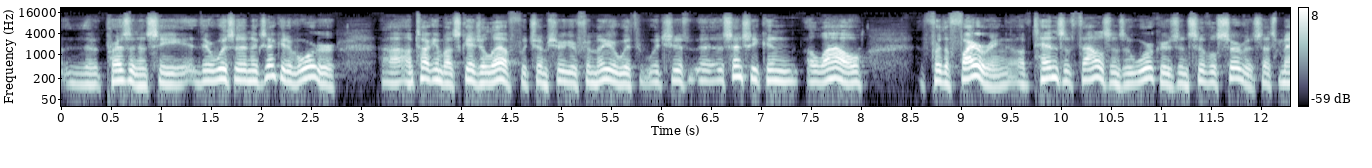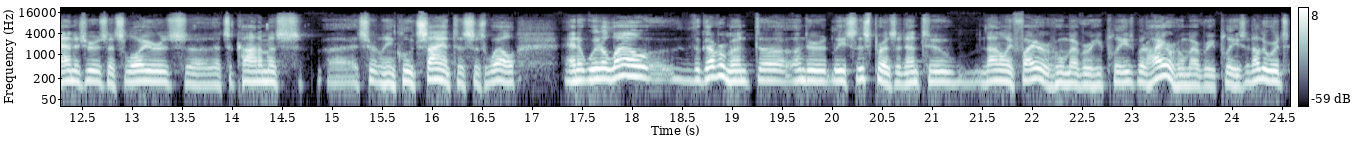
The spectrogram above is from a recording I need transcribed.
the presidency. There was an executive order. Uh, I'm talking about Schedule F, which I'm sure you're familiar with, which is, uh, essentially can allow for the firing of tens of thousands of workers in civil service. That's managers, that's lawyers, uh, that's economists. It certainly includes scientists as well. And it would allow the government, uh, under at least this president, to not only fire whomever he pleased, but hire whomever he pleased. In other words,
